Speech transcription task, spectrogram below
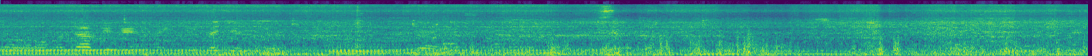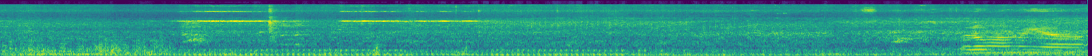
So, madami kayong makikita dyan. Pero mamaya,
